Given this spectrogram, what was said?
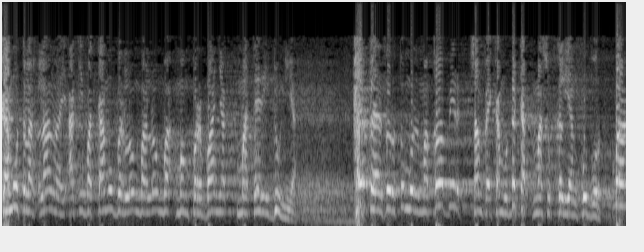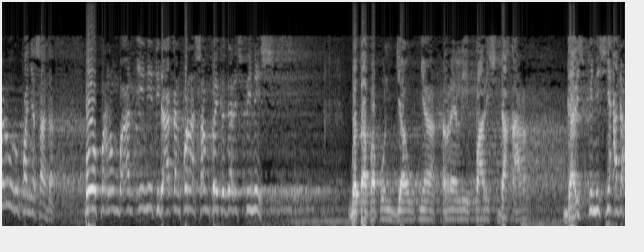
Kamu telah lalai akibat kamu berlomba-lomba memperbanyak materi dunia. Hatta zurtumul maqabir sampai kamu dekat masuk ke liang kubur. Baru rupanya sadar bahwa perlombaan ini tidak akan pernah sampai ke garis finish. Betapapun jauhnya rally Paris Dakar, garis finishnya ada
